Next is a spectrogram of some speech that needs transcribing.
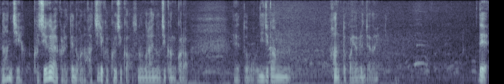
何時 ?9 時ぐらいからやってんのかな ?8 時か9時かそのぐらいの時間からえっ、ー、と2時間半とかやるんじゃない？で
